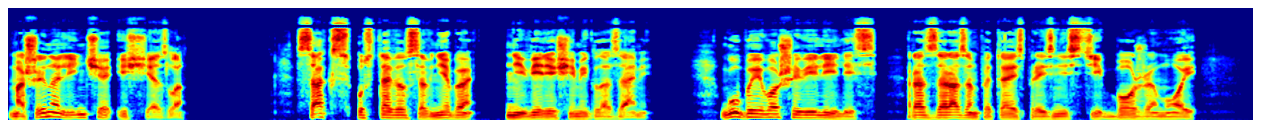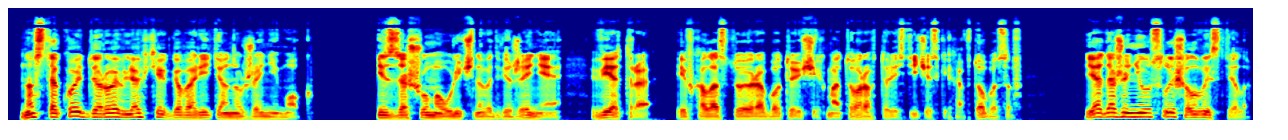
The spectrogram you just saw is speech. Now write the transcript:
Машина Линча исчезла. Сакс уставился в небо неверящими глазами. Губы его шевелились, раз за разом пытаясь произнести «Боже мой!», но с такой дырой в легких говорить он уже не мог. Из-за шума уличного движения, ветра и в холостую работающих моторов туристических автобусов я даже не услышал выстрела.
